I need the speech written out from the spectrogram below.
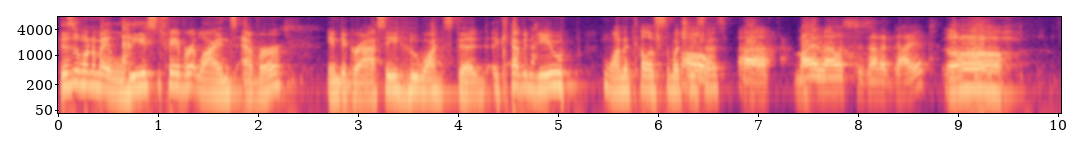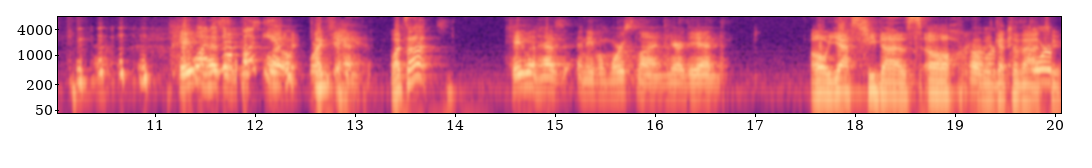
This is one of my least favorite lines ever in Degrassi. Who wants to, Kevin, do you want to tell us what she Oh, says? uh, my allowance is on a diet. Oh, Caitlin Why has does that bug worse line you? towards the end. what's that? Caitlin has an even worse line near the end. Oh, yes, she does. Oh, we'll get to that or, too.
